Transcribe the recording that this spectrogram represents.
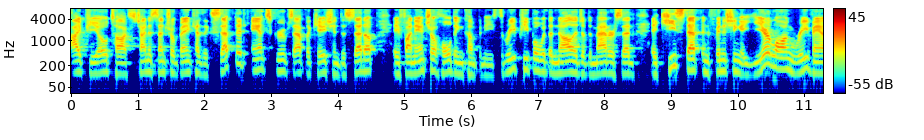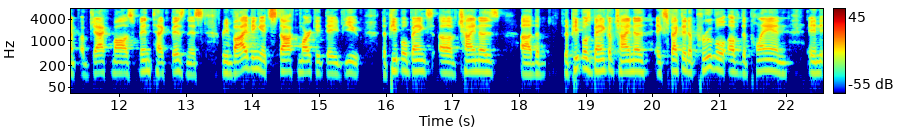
IPO talks. China's central bank has accepted Ant Group's application to set up a financial holding company. Three people with the knowledge of the matter said a key step in finishing a year long revamp of Jack Ma's fintech business, reviving its stock market debut. The People Banks of China's uh, the the People's Bank of China expected approval of the plan in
